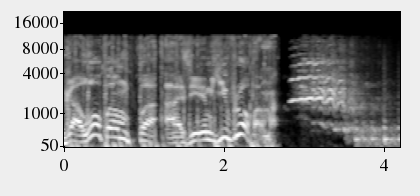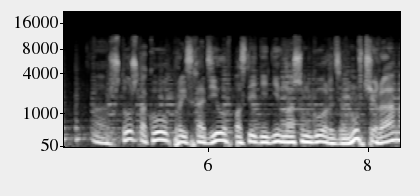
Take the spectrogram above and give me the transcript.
Галопом по Азиям Европам! Что же такого происходило в последние дни в нашем городе? Ну, вчера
